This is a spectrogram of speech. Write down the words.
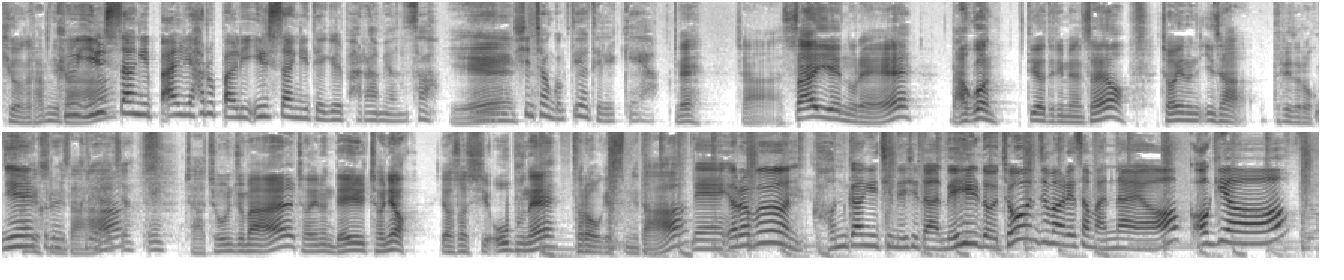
기원을 합니다. 음. 그 일상이 빨리 하루 빨리 일상이 되길 바라면서 예. 네, 신청곡 띄워드릴게요. 네. 자, 싸이의 노래 낙원 띄워드리면서요. 저희는 인사드리도록 예, 하겠습니다. 그래, 그래야죠. 예. 자, 좋은 주말. 저희는 내일 저녁 6시 5분에 돌아오겠습니다. 네, 여러분 건강히 지내시다 내일도 좋은 주말에서 만나요. 꼭이요.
